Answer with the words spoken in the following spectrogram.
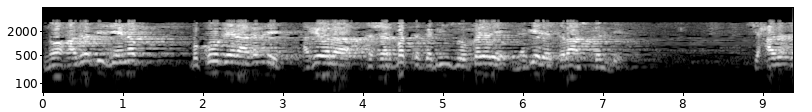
نو حضرت زینب بکور دے راگل دے اگے والا شربت گبین جو کرے نبی علیہ السلام سکل دے کہ حضرت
